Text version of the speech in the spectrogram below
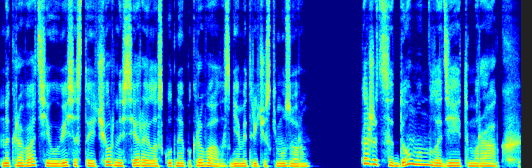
На кровати увесистое черно серое лоскутное покрывало с геометрическим узором. Кажется, домом владеет мрак.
